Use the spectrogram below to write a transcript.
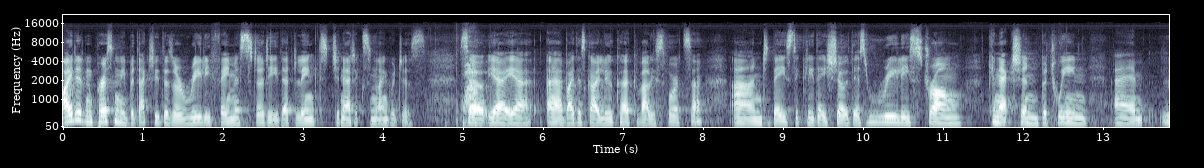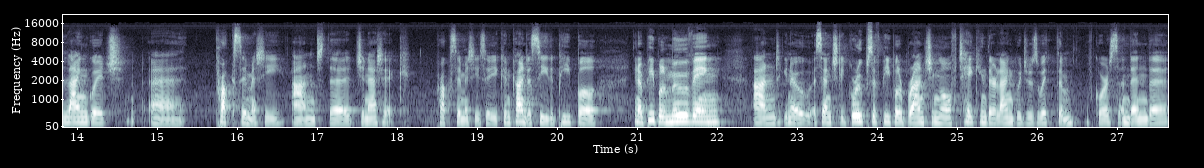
I didn't personally, but actually, there's a really famous study that linked genetics and languages. Wow. So yeah, yeah, uh, by this guy Luca Cavalli Sforza, and basically they showed this really strong connection between um, language uh, proximity and the genetic proximity. So you can kind of see the people, you know, people moving and you know essentially groups of people branching off taking their languages with them of course and then the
